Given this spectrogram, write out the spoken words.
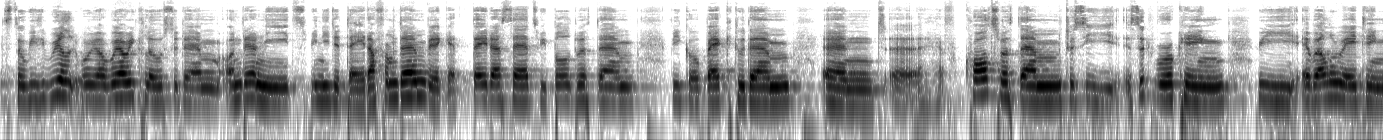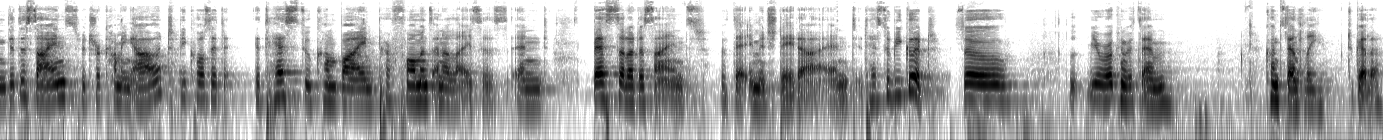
So we really we are very close to them on their needs. We needed data from them. We get data sets. We build with them. We go back to them and uh, have calls with them to see is it working. We evaluating the designs which are coming out because it it has to combine performance analysis and bestseller designs with their image data, and it has to be good. So we're working with them constantly together.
